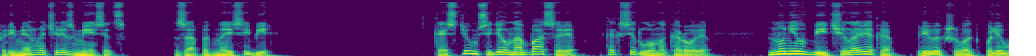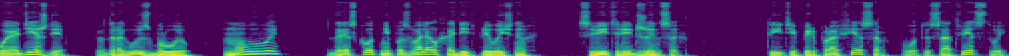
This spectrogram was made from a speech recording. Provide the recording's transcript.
Примерно через месяц. Западная Сибирь. Костюм сидел на Басове, как седло на корове. Ну, не вбить человека, привыкшего к полевой одежде, в дорогую сбрую. Но, увы, дресс-код не позволял ходить в привычных свитере и джинсах. Ты теперь профессор, вот и соответствуй.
